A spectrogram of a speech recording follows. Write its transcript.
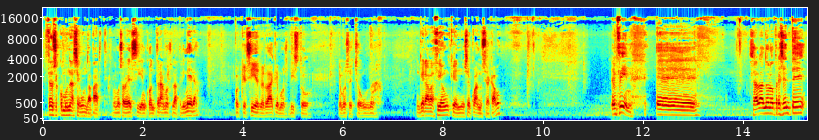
Esto es como una segunda parte. Vamos a ver si encontramos la primera, porque sí, es verdad que hemos visto, hemos hecho una grabación que no sé cuándo se acabó. En fin, eh, salvando lo presente,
